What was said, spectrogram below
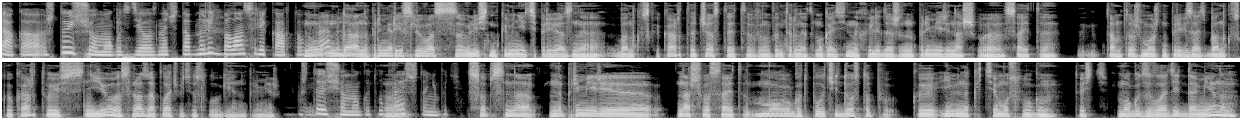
Так, а что еще могут сделать? Значит, обнулить баланс или карту, Ну правильно? да, например, если у вас в личном кабинете привязана банковская карта, часто это в, в интернет-магазинах или даже на примере нашего сайта, там тоже можно привязать банковскую карту и с нее сразу оплачивать услуги, например. Что еще могут? Украсть а, что-нибудь? Собственно, на примере нашего сайта могут получить доступ к, именно к тем услугам. То есть могут завладеть доменом,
